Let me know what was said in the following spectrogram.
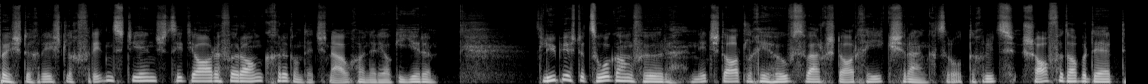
ist der christliche Friedensdienst seit Jahren verankert und hat schnell reagieren in Libyen ist der Zugang für nichtstaatliche Hilfswerke stark eingeschränkt. Das Rote Kreuz arbeitet aber dort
